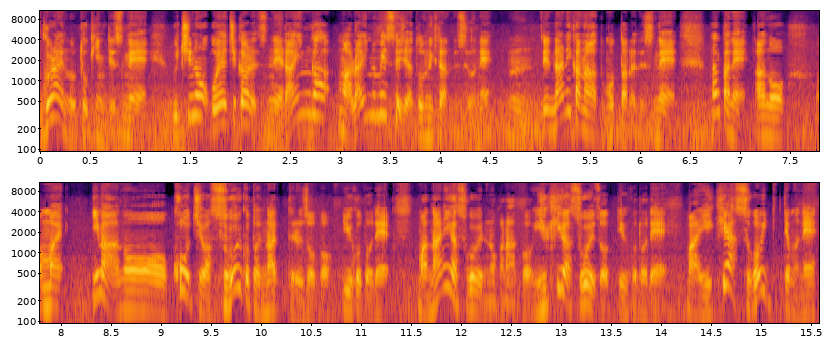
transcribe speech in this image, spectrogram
ぐらいの時にですね、うちの親父からですね、LINE が、まあ LINE のメッセージが飛んできたんですよね。うん。で、何かなと思ったらですね、なんかね、あの、お前、今、あの高知はすごいことになってるぞということで、まあ何がすごいのかなと、雪がすごいぞっていうことで、まあ雪がすごいって言ってもね、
